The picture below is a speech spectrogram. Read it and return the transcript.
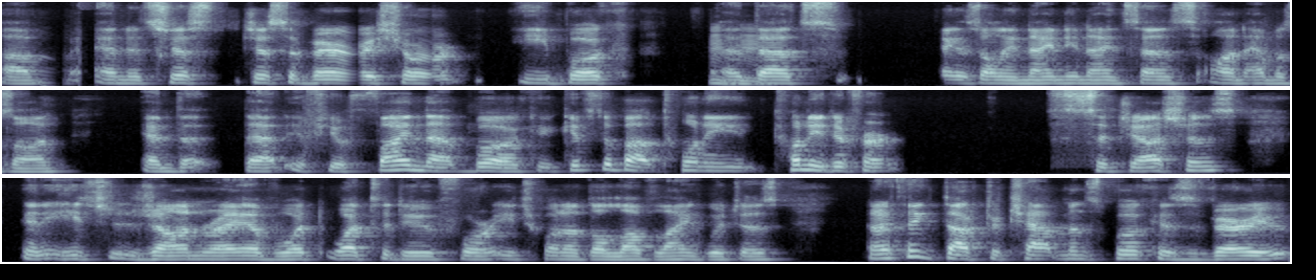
um, and it's just just a very short ebook Mm-hmm. And that's think it's only 99 cents on Amazon. And that, that if you find that book, it gives about 20, 20 different suggestions in each genre of what, what to do for each one of the love languages. And I think Dr. Chapman's book is very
